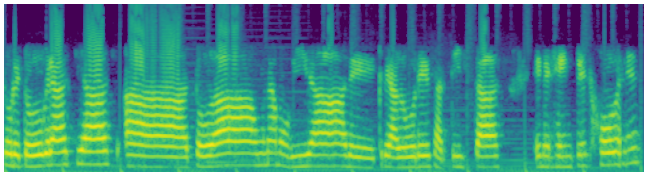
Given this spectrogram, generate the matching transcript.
sobre todo gracias a toda una movida de creadores, artistas, emergentes, jóvenes,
